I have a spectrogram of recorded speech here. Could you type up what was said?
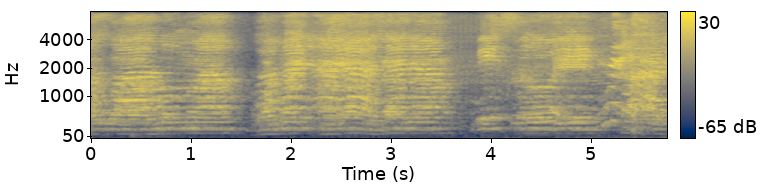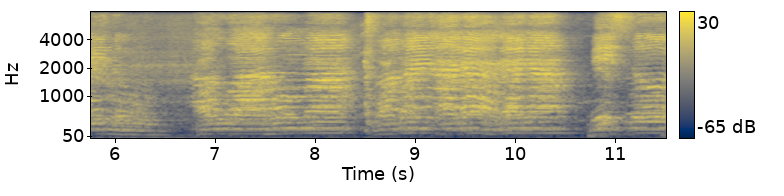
اللهم ومن أرادنا بالسوء فأرده. اللهم ومن أرادنا بالسوء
